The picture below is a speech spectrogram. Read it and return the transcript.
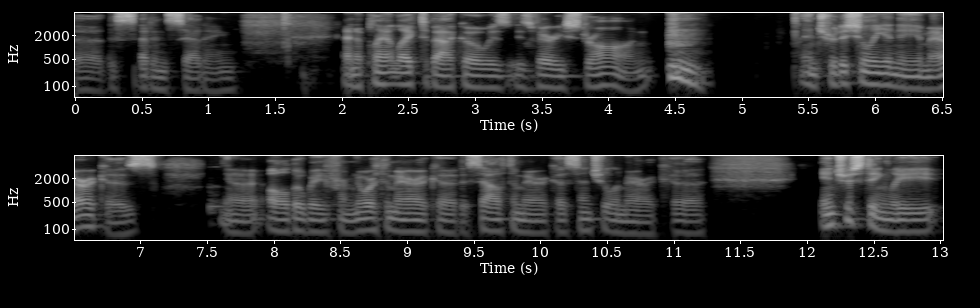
uh, the set and setting and a plant like tobacco is is very strong and traditionally in the americas uh, all the way from North America to South America, Central America. Interestingly,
